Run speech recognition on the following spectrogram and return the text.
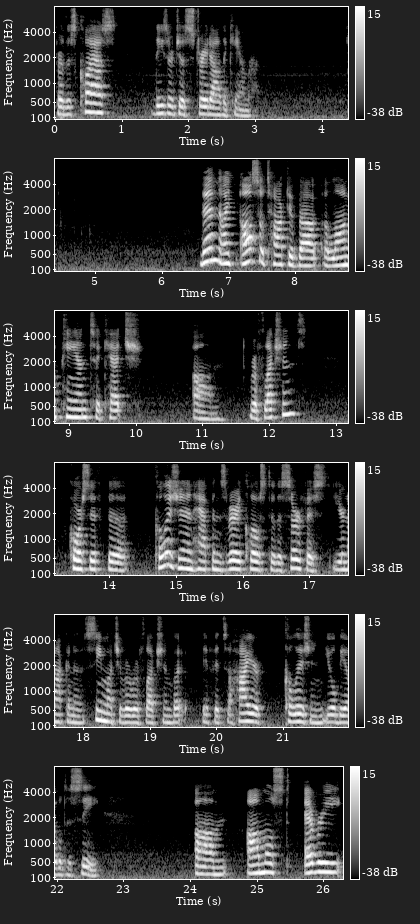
for this class these are just straight out of the camera Then I also talked about a long pan to catch um, reflections. Of course, if the collision happens very close to the surface, you're not going to see much of a reflection, but if it's a higher collision, you'll be able to see. Um, almost every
